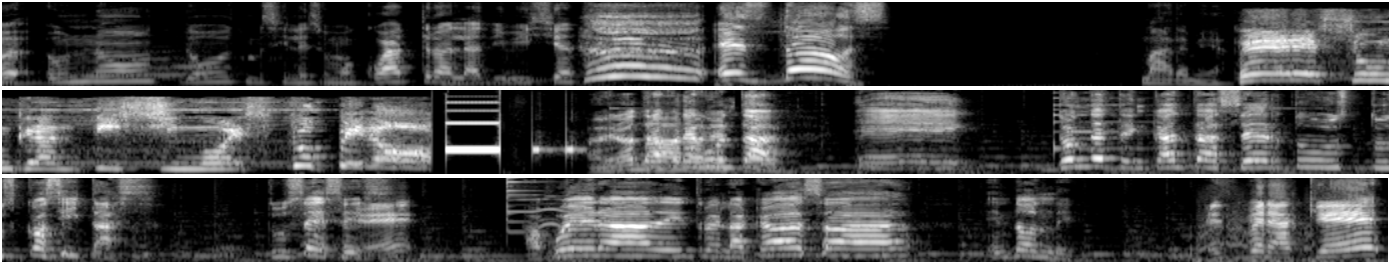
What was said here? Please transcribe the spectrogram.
Eh, Uno, dos, si le sumo cuatro a la división. ¡Ah! ¡Es dos! Madre mía. ¡Eres un grandísimo estúpido! A ver, otra No, no, pregunta. Eh, ¿dónde te encanta hacer tus, tus cositas? Tus heces. ¿Qué? ¿Afuera, dentro de la casa? ¿En dónde? Espera, ¿qué?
